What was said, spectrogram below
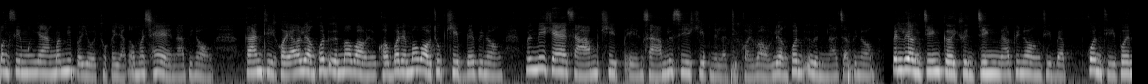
บางสิ่งบางอย่างมันมีประโยชน์เขาก็อยากเอามาแชร์นะพี่น้อง การที่ข่อยเอาเรื่องคนอื่นมาเว้านี่ข่อยบ่ได้มาเว้าทุกคลิปเด้พี่น้อง มันมีแค่สามคลิปเองสามหรือสี่คลิปนี่แหละที่ข่อยเว้าเรื่องคนอื่นนะจ๊ะพี่น้อง เป็นเรื่องจริงเกิดขึ้นจริงนะ พี่น้องที่แบบคนที่เพิ่น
